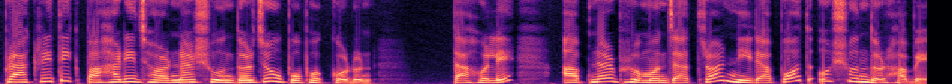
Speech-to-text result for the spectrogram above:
প্রাকৃতিক পাহাড়ি ঝর্ণার সৌন্দর্য উপভোগ করুন। তাহলে আপনার ভ্রমণযাত্রা নিরাপদ ও সুন্দর হবে।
